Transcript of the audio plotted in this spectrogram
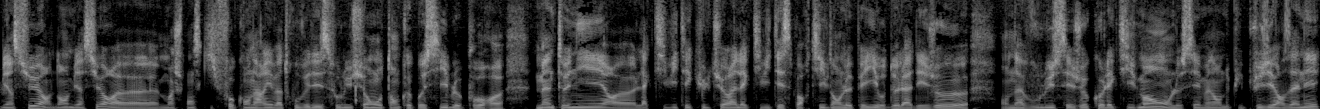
Bien sûr, non, bien sûr. Euh, moi, je pense qu'il faut qu'on arrive à trouver des solutions autant que possible pour euh, maintenir l'activité culturelle, l'activité sportive dans le pays au-delà des Jeux. On a voulu ces Jeux collectivement, on le sait maintenant depuis plusieurs années.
